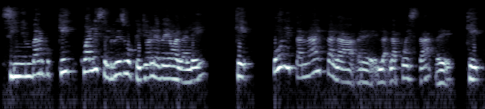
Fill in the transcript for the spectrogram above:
Sin embargo, ¿qué, ¿cuál es el riesgo que yo le veo a la ley que pone tan alta la, la apuesta que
